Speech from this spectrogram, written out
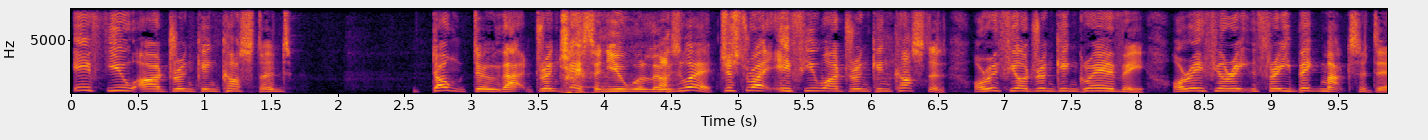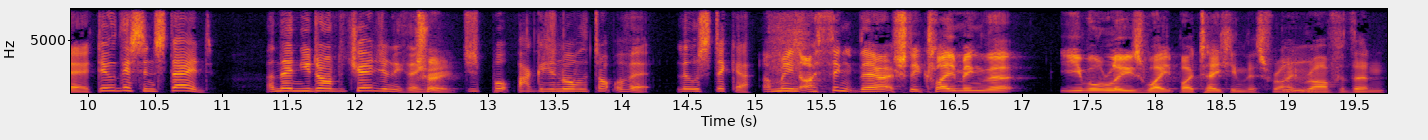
If you are drinking custard, don't do that. Drink this and you will lose weight. Just right if you are drinking custard, or if you're drinking gravy, or if you're eating three Big Macs a day, do this instead. And then you don't have to change anything. True. Just put packaging over the top of it. Little sticker. I mean, I think they're actually claiming that you will lose weight by taking this, right? Rather than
